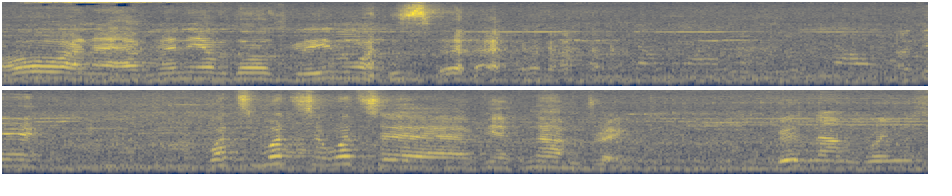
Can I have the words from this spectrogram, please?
Oh, and I have many of those green ones. Okay. what's what's what's a Vietnam drink? Vietnam drinks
